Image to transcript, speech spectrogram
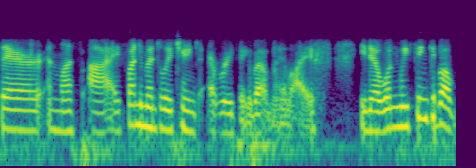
there unless I fundamentally change everything about my life. You know, when we think about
